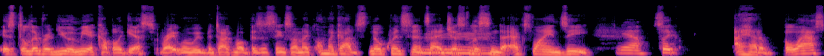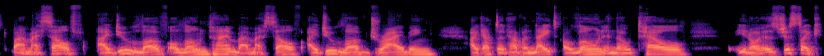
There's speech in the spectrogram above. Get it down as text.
it's delivered you and me a couple of gifts, right? When we've been talking about business things. So I'm like, oh my God, it's no coincidence. Mm. I just mm. listened to X, Y, and Z. Yeah. It's like, I had a blast by myself. I do love alone time by myself. I do love driving. I got to have a night alone in the hotel. You know, it was just like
